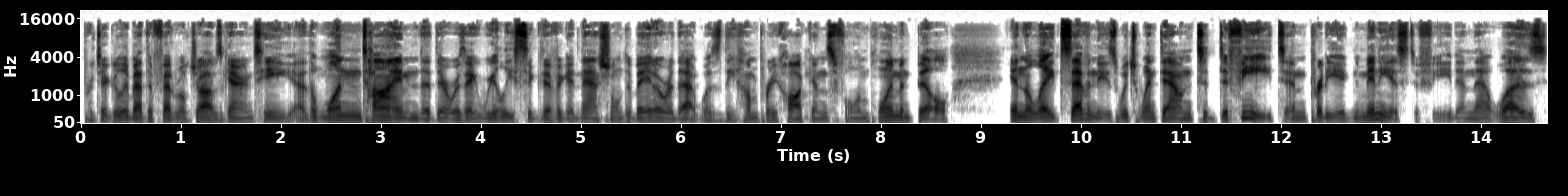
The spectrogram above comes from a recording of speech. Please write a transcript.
particularly about the federal jobs guarantee. Uh, the one time that there was a really significant national debate over that was the Humphrey Hawkins full employment bill, in the late 70s, which went down to defeat and pretty ignominious defeat. And that was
